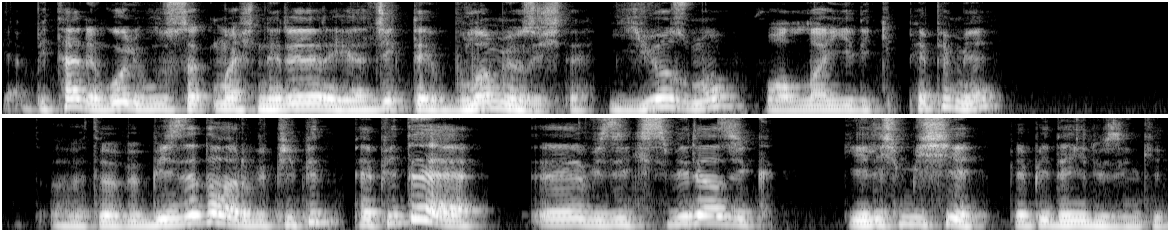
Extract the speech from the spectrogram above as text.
Ya bir tane gol bulsak maç nerelere gelecek de bulamıyoruz işte. Yiyoruz mu? Vallahi yedik. Pepi mi? Evet evet. Bizde de var bir Pepi, Pepi de e, bizimkisi birazcık gelişmişi. Pepi değil bizimki.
